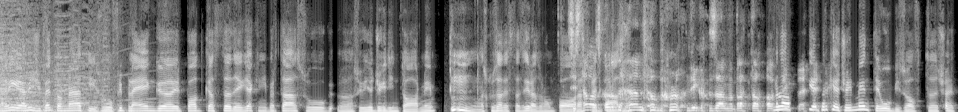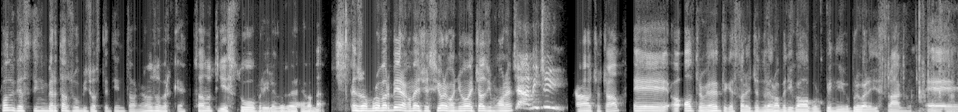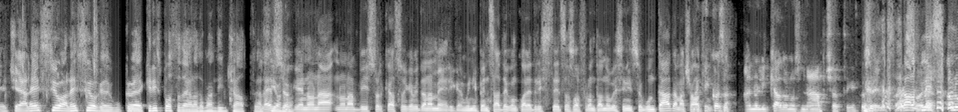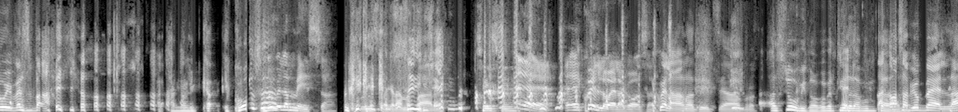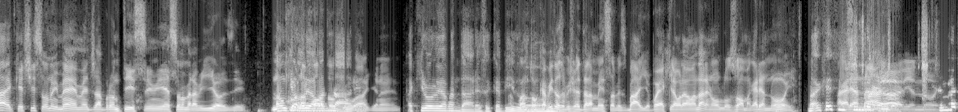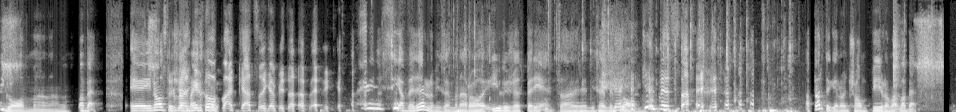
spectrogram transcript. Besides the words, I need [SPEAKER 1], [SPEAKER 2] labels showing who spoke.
[SPEAKER 1] Cari amiche e amici, bentornati su Free Playing, il podcast delle chiacchiere di libertà su, uh, sui videogiochi dintorni. Scusate, stasera sono un po'.
[SPEAKER 2] Si stava scordando Bruno di cosa trattava.
[SPEAKER 1] No, perché, perché c'ho in mente Ubisoft, cioè il podcast di libertà su Ubisoft e dintorni. Non lo so perché. Sono tutti gli stupri, le cose. Vabbè. Io sono Bruno Barbera, come cessione, cognome. Ciao Simone.
[SPEAKER 2] Ciao amici.
[SPEAKER 1] Ciao, ciao, ciao. E o- oltre ovviamente che sto leggendo le robe di Gogol, quindi pure quelle di Strang. E c'è Alessio, Alessio che, che, che risposta dai alla domanda in chat?
[SPEAKER 3] Alessio
[SPEAKER 1] sì no?
[SPEAKER 3] che non ha, non ha visto il cazzo di Capitano America, quindi pensate con quale tristezza sto affrontando questo inizio puntata. Ma ciao
[SPEAKER 2] Ma che
[SPEAKER 3] tutti.
[SPEAKER 2] cosa? Hanno liccato uno Snapchat? Che cos'è questa
[SPEAKER 3] No, l'ha messo lui per sbaglio.
[SPEAKER 1] Hanno licca- Che cosa?
[SPEAKER 2] Dove l'ha messa?
[SPEAKER 1] Che,
[SPEAKER 3] Instagram,
[SPEAKER 1] cazzo stai
[SPEAKER 3] pare.
[SPEAKER 1] dicendo?
[SPEAKER 4] Sì, sì.
[SPEAKER 2] Eh, eh, quello è la cosa.
[SPEAKER 3] E quella è la notizia, bro.
[SPEAKER 1] A subito, copertina
[SPEAKER 3] E
[SPEAKER 1] della puntata.
[SPEAKER 3] la cosa più bella è che ci sono i meme già prontissimi e sono meravigliosi. Non con
[SPEAKER 1] lo
[SPEAKER 3] la foto
[SPEAKER 1] mandare?
[SPEAKER 3] tua, chiaramente.
[SPEAKER 1] A chi lo voleva mandare, se capito?
[SPEAKER 3] Quanto ho capito, semplicemente l'ha messa per sbaglio. Poi a chi la voleva mandare non lo so, magari a noi.
[SPEAKER 1] Ma che
[SPEAKER 3] Magari
[SPEAKER 1] sembra,
[SPEAKER 3] a.
[SPEAKER 2] Magari a noi.
[SPEAKER 1] sembra di gomma. Vabbè. E inoltre c'è il maestro...
[SPEAKER 3] Ma il cazzo di Capitano America.
[SPEAKER 1] Eh, sì, a vederlo mi sembra una roba... Io che ho esperienza, eh, mi sembra di gomma.
[SPEAKER 3] che ne sai?
[SPEAKER 1] A parte che non c'ho un pelo, ma vabbè.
